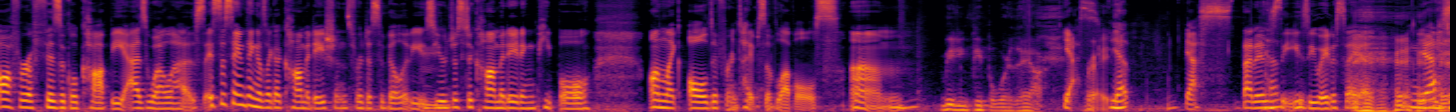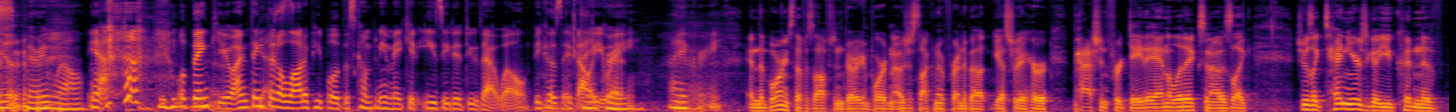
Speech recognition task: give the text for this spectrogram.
offer a physical copy as well as it's the same thing as like accommodations for disabilities. You're just accommodating people on like all different types of levels. Um, Meeting people where they are. yes. Right. Yep. Yes. That is Yep. the easy way to say it. yes. Do it very well. Yeah. well, thank you. I think that a lot of people at this company make it easy to do that well because they value I value agree. it. I agree. And the boring stuff is often very important. I was just talking to a friend about yesterday her passion for data analytics, and I was like, she was like, 10 years ago, you couldn't have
